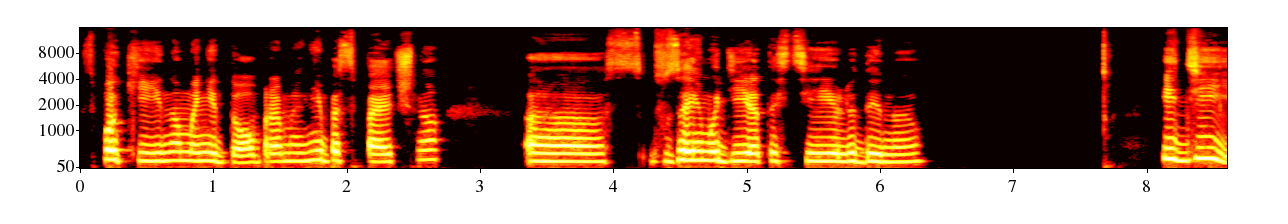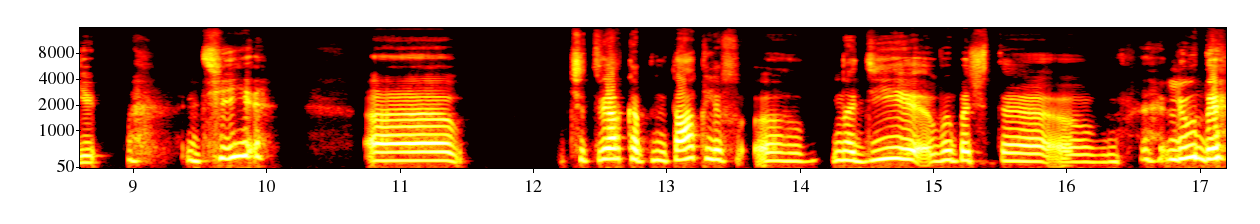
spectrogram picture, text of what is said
спокійно, мені добре, мені безпечно е, взаємодіяти з цією людиною. І дії. Дії. Е, четвірка пентаклів, е, надії, вибачте, е, люди,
